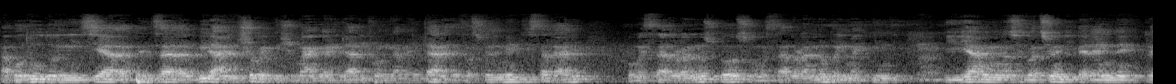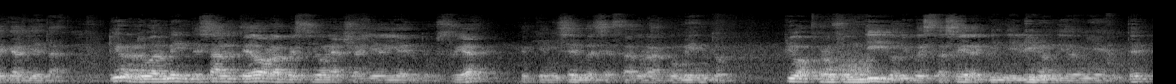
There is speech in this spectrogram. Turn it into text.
ha potuto iniziare a pensare al bilancio perché ci mancano i dati fondamentali dei trasferimenti statali come è stato l'anno scorso, come è stato l'anno prima e quindi viviamo in una situazione di perenne precarietà. Io naturalmente salterò la questione acciaieria e industria perché mi sembra sia stato l'argomento più approfondito di questa sera e quindi lì non dirò niente,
